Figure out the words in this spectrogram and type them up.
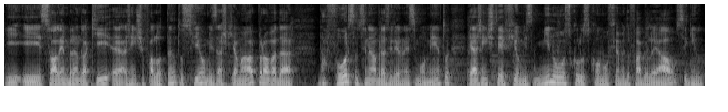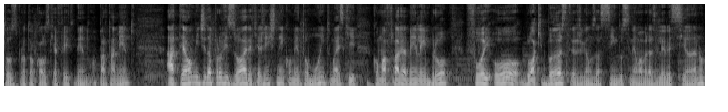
E, e só lembrando aqui, eh, a gente falou tantos filmes, acho que a maior prova da, da força do cinema brasileiro nesse momento é a gente ter filmes minúsculos como o filme do Fábio Leal, seguindo todos os protocolos que é feito dentro de um apartamento, até uma medida provisória, que a gente nem comentou muito, mas que, como a Flávia bem lembrou, foi o blockbuster, digamos assim, do cinema brasileiro esse ano.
